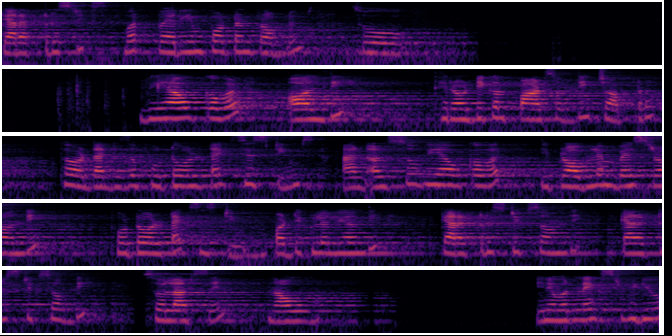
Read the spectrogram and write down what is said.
characteristics but very important problems. So we have covered all the theoretical parts of the chapter third that is the photovoltaic systems and also we have covered the problem based on the photovoltaic system particularly on the characteristics of the characteristics of the solar cell. Now in our next video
